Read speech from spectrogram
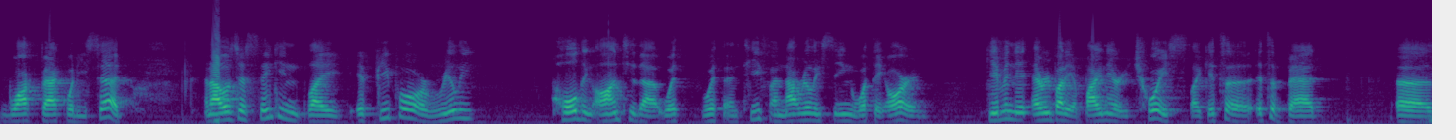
walk back what he said. And I was just thinking, like, if people are really holding on to that with with Antifa and not really seeing what they are, and giving it everybody a binary choice, like it's a it's a bad uh,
